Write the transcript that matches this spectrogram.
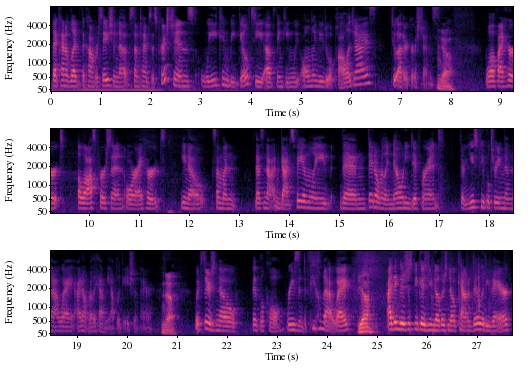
that kind of led to the conversation of sometimes as Christians, we can be guilty of thinking we only need to apologize to other Christians Yeah. well, if I hurt a lost person or I hurt, you know, someone that's not in God's family, then they don't really know any different. They're used to people treating them that way. I don't really have any obligation there, Yeah. which there's no biblical reason to feel that way. Yeah. I think there's just because you know there's no accountability there,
